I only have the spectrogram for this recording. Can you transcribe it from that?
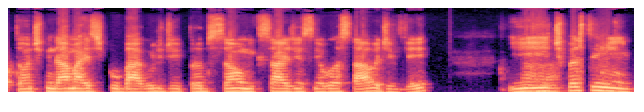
Então, tipo, ainda mais, tipo, bagulho de produção, mixagem, assim, eu gostava de ver. E, uhum. tipo assim,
